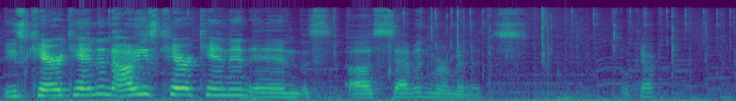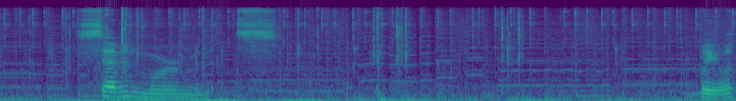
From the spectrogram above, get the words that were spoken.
Use carrot cannon. I'll use carrot cannon in uh, seven more minutes. Okay. Seven more minutes. Wait, what?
